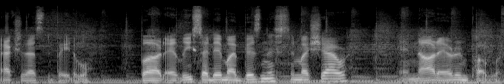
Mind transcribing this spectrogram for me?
Actually, that's debatable. But at least I did my business in my shower and not out in public.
